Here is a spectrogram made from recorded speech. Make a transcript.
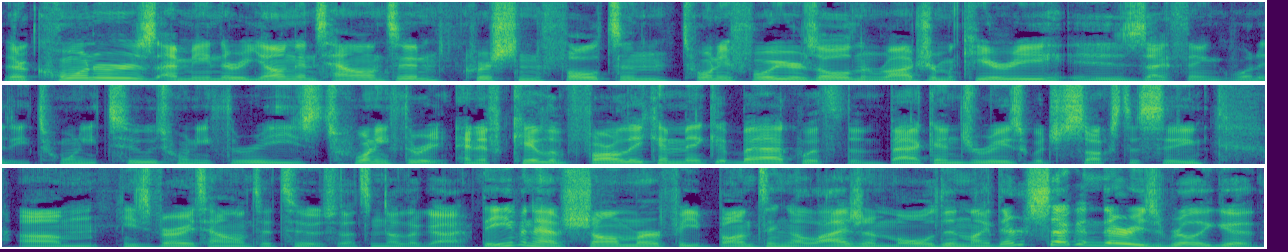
Their corners, I mean, they're young and talented. Kristian Fulton, 24 years old, and Roger McCreary is, I think, what is he, 22, 23? He's 23. And if Caleb Farley can make it back with the back injuries, which sucks to see, um, he's very talented too. So that's another guy. They even have Sean Murphy, Bunting, Elijah Molden. Like their secondary is really good.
